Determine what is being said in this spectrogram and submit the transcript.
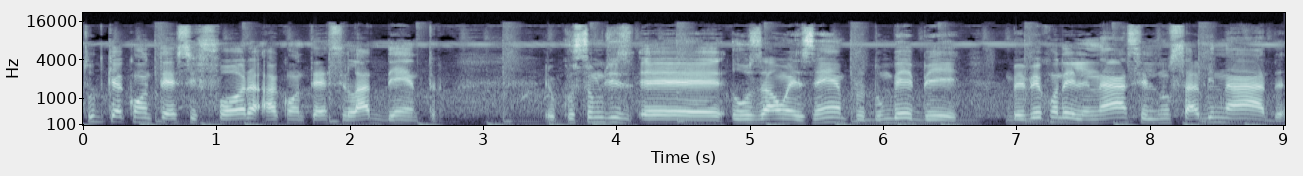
Tudo que acontece fora acontece lá dentro. Eu costumo é, usar um exemplo de um bebê. O bebê, quando ele nasce, ele não sabe nada.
